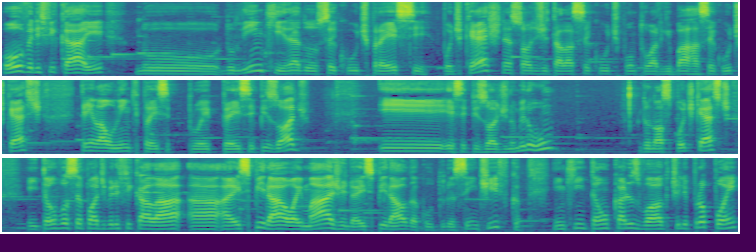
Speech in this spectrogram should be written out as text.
ou verificar aí no, no link né, do Secult para esse podcast, né? Só digitar lá secult.org/secultcast. Tem lá o link para esse, esse episódio. E esse episódio número 1 do nosso podcast. Então você pode verificar lá a, a, espiral, a imagem da espiral da cultura científica, em que então o Carlos Vogt ele propõe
